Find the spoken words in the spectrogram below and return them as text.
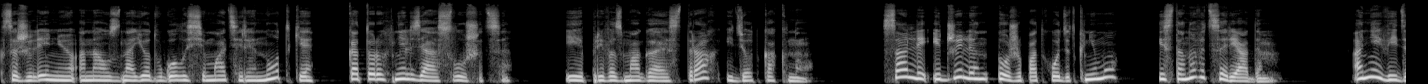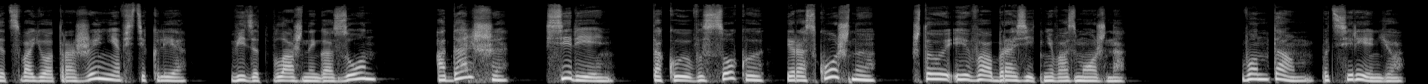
К сожалению, она узнает в голосе матери нотки, которых нельзя ослушаться, и, превозмогая страх, идет к окну. Салли и Джиллиан тоже подходят к нему и становятся рядом. Они видят свое отражение в стекле, видят влажный газон, а дальше — сирень, такую высокую и роскошную, что и вообразить невозможно. Вон там, под сиренью.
